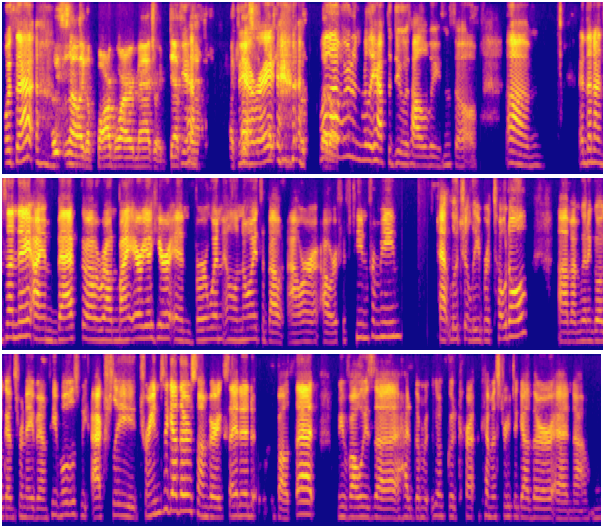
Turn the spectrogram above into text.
What's that? At least it's not like a barbed wire match or a death Yeah. match. Yeah, right. well, that wouldn't really have to do with Halloween. So, um, and then on Sunday, I am back uh, around my area here in Berwyn, Illinois. It's about an hour, hour 15 from me at Lucha Libre Total. Um, I'm going to go against Renee Van Peebles. We actually trained together, so I'm very excited about that. We've always uh, had good, good chemistry together, and um,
